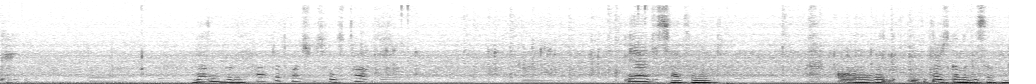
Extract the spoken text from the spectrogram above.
Okay. Doesn't really have that much useful stuff. Yeah, just siphon it. Oh wait, there's gonna be something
